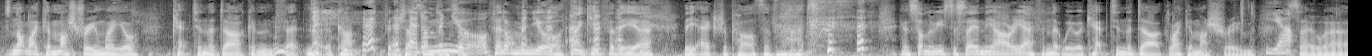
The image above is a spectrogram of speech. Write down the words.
It's not like a mushroom where you're kept in the dark and fed. No, I can't finish that Fed on sentence. manure. Fed on manure. Thank you for the uh, the extra part of that. it was something we used to say in the RAF, and that we were kept in the dark like a mushroom. Yeah. So, uh,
